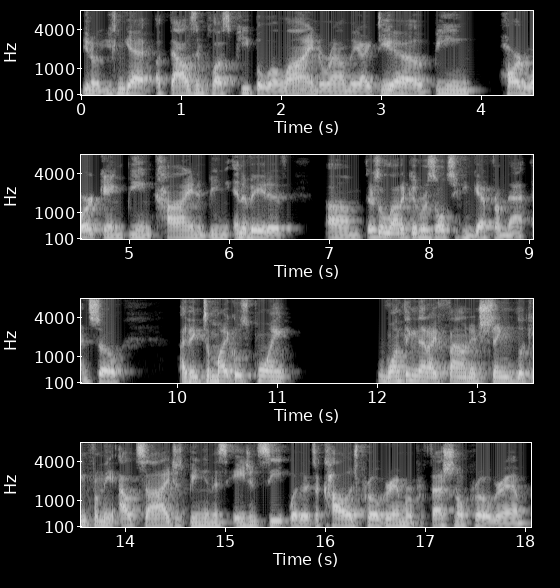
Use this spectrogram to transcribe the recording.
you know you can get a thousand plus people aligned around the idea of being hardworking, being kind, and being innovative, um, there's a lot of good results you can get from that. And so I think to Michael's point, one thing that I found interesting looking from the outside, just being in this agency, whether it's a college program or a professional program,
